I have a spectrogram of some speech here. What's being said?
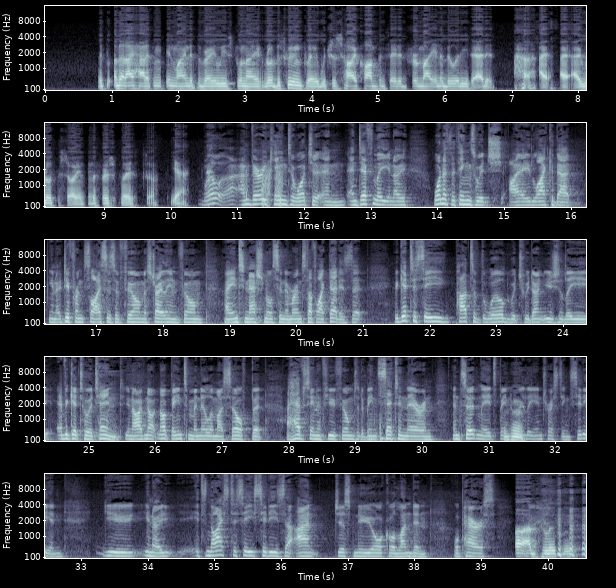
that I had in mind at the very least when I wrote the screenplay, which is how I compensated for my inability to edit. I, I, I, wrote the story in the first place, so yeah. Well, I'm very keen to watch it, and, and definitely, you know, one of the things which I like about you know different slices of film, Australian film, uh, international cinema, and stuff like that is that we get to see parts of the world which we don't usually ever get to attend. You know, I've not, not been to Manila myself, but I have seen a few films that have been set in there, and, and certainly it's been mm-hmm. a really interesting city. And you you know, it's nice to see cities that aren't just New York or London or Paris. Oh, absolutely.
